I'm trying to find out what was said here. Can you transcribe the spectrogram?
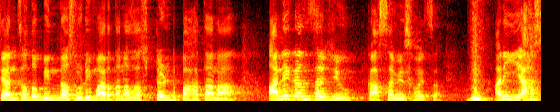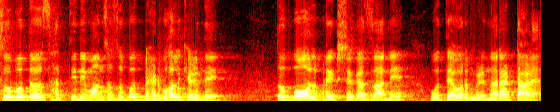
त्यांचा तो बिंदास उडी मारतानाचा स्टंट पाहताना अनेकांचा जीव कासावीस व्हायचा. आणि यासोबतच हत्तीने माणसासोबत बॅटबॉल खेळणे तो बॉल प्रेक्षकात जाणे व त्यावर मिळणाऱ्या टाळ्या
